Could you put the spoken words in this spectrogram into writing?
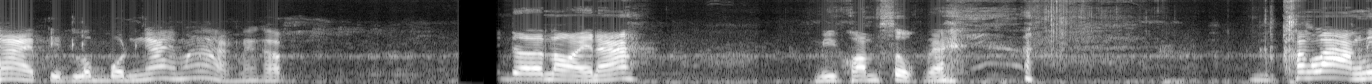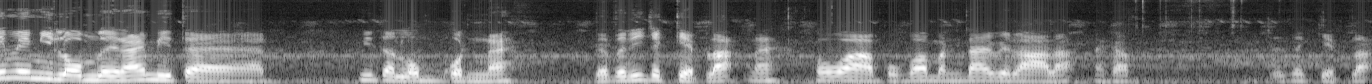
ง่ายติดลมบนง่ายมากนะครับนิดละหน่อยนะ มีความสุขนะ ข้างล่างนี่ไม่มีลมเลยนะ มีแต่มีแต่ลมบนนะ เดี๋ยวตอนนี้จะเก็บละนะ เพราะว่าผมว่ามันได้เวลาแล้วนะครับ เดี๋ยวจะเก็บละ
